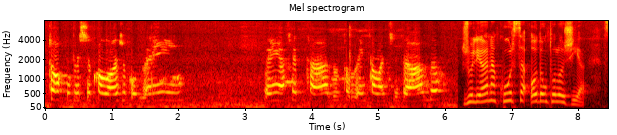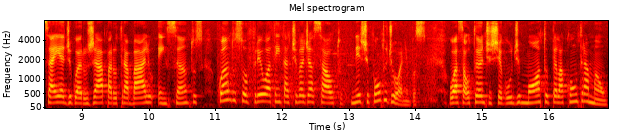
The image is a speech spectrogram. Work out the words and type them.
Estou com o psicológico bem, bem afetado, estou bem traumatizada. Juliana cursa odontologia saía de Guarujá para o trabalho em Santos quando sofreu a tentativa de assalto neste ponto de ônibus. O assaltante chegou de moto pela contramão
